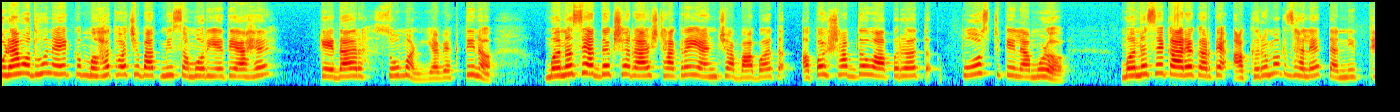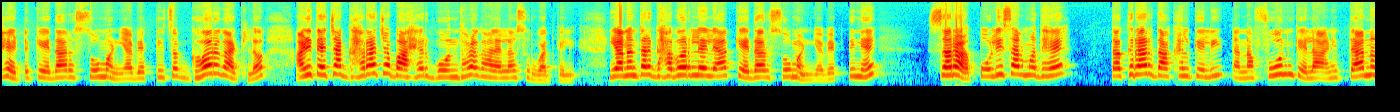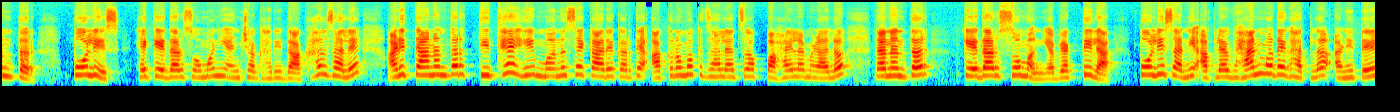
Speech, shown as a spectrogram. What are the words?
पुण्यामधून एक महत्वाची बातमी समोर येते आहे. केदार सोमण या व्यक्तीनं मनसे अध्यक्ष राज ठाकरे यांच्याबाबत अपशब्द वापरत पोस्ट केल्यामुळं मनसे कार्यकर्ते आक्रमक झाले. त्यांनी थेट केदार सोमण या व्यक्तीचं घर गाठलं आणि त्याच्या घराच्या बाहेर गोंधळ घालायला सुरुवात केली. यानंतर घाबरलेल्या केदार सोमण या व्यक्तीने सरळ पोलिसांमध्ये तक्रार दाखल केली. त्यांना फोन केला आणि त्यानंतर पोलीस हे केदार सोमन यांच्या घरी दाखल झाले आणि त्यानंतर तिथेही मनसे कार्यकर्ते आक्रमक झाल्याचं पाहायला मिळालं. त्यानंतर केदार सोमन या व्यक्तीला पोलिसांनी आपल्या व्हॅनमध्ये घातलं आणि ते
